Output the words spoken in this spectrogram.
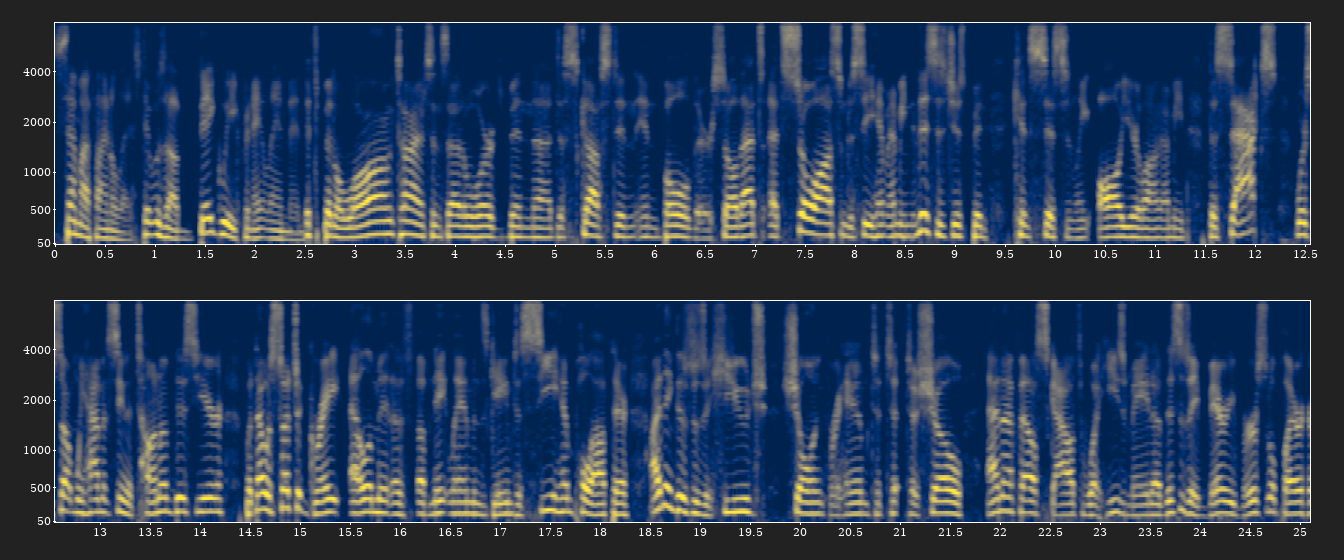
semifinalist. It was a big week for Nate Landman. It's been a long time since that award's been uh, discussed in, in Boulder, so that's that's so awesome to see him. I mean, this has just been consistently all year long. I mean, the sacks were something we haven't seen a ton of this year, but that was such a great element of, of Nate Landman's game to see him pull out there. I think this was a huge showing for him to, to, to show NFL scouts what he's made of. This is a very versatile player.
